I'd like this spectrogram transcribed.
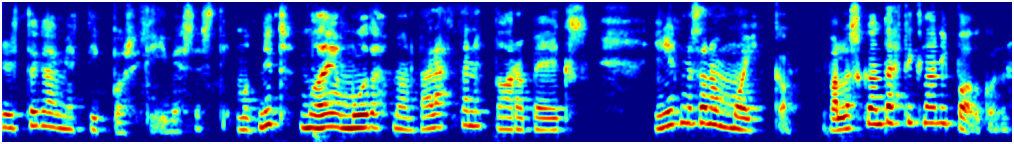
yrittäkää miettiä positiivisesti. Mutta nyt mulla ei ole muuta, mä oon pälähtänyt tarpeeksi. Ja nyt mä sanon moikka. Vallaskaan tähtiklaani polkunne.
